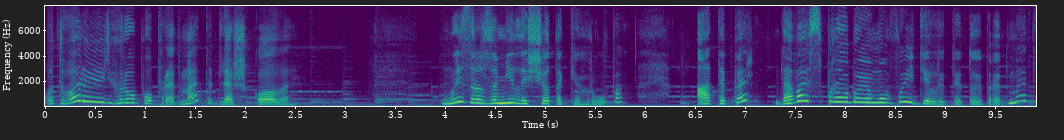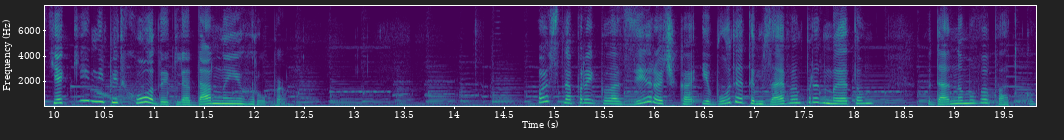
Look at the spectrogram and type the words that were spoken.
Утворюють групу предмети для школи. Ми зрозуміли, що таке група, а тепер давай спробуємо виділити той предмет, який не підходить для даної групи. Ось, наприклад, зірочка і буде тим зайвим предметом в даному випадку.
